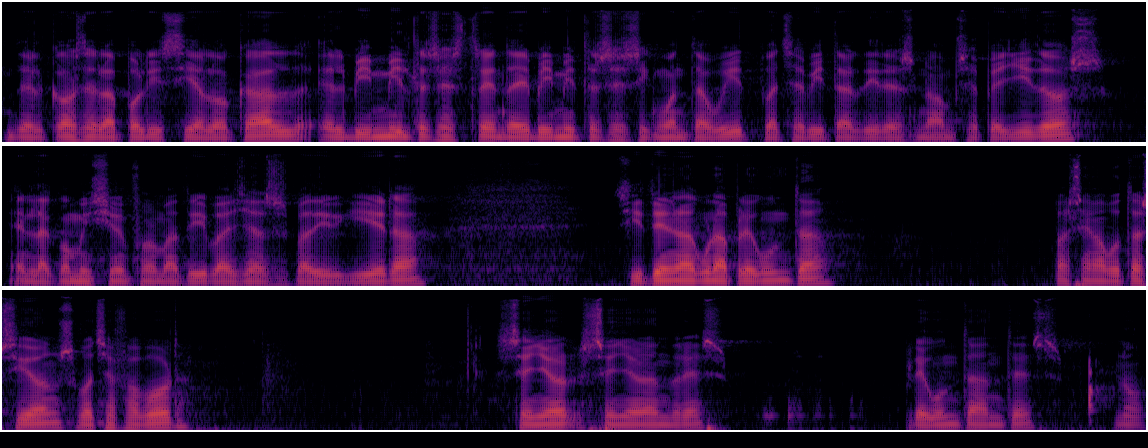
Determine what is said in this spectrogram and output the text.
del cos de la policia local, el 20.330 i el 20.358, vaig evitar dir els noms i apellidos, en la comissió informativa ja es va dir qui era. Si tenen alguna pregunta, passen a votacions. Vots a favor? Senyor, senyor Andrés, pregunta antes. No,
